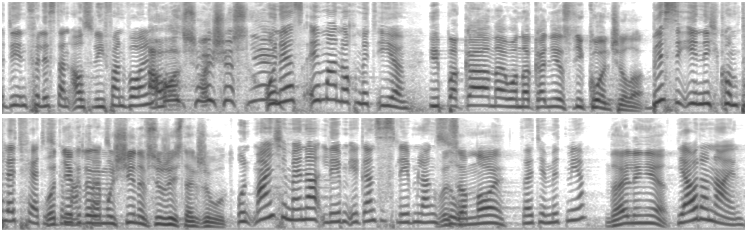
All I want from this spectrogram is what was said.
den Philistern ausliefern wollen. А он все еще с Und ней. er ist immer noch mit ihr, И пока она его наконец не кончила. bis sie ihn nicht komplett fertig Вот gemacht некоторые hat. мужчины всю жизнь так живут. Und manche Männer leben ihr ganzes Leben lang Вы со so. мной? Seid ihr mit mir? Да или нет? Ja oder nein?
